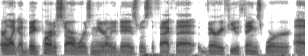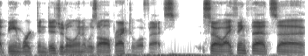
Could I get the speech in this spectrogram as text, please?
or like a big part of Star Wars in the early days was the fact that very few things were uh, being worked in digital and it was all practical effects. So I think that's uh,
